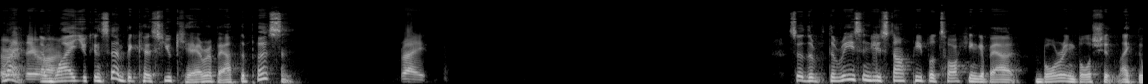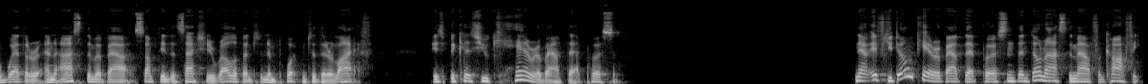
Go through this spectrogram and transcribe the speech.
right. And are- why are you concerned? Because you care about the person. Right. So the the reason you stop people talking about boring bullshit like the weather and ask them about something that's actually relevant and important to their life is because you care about that person. Now, if you don't care about that person, then don't ask them out for coffee.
